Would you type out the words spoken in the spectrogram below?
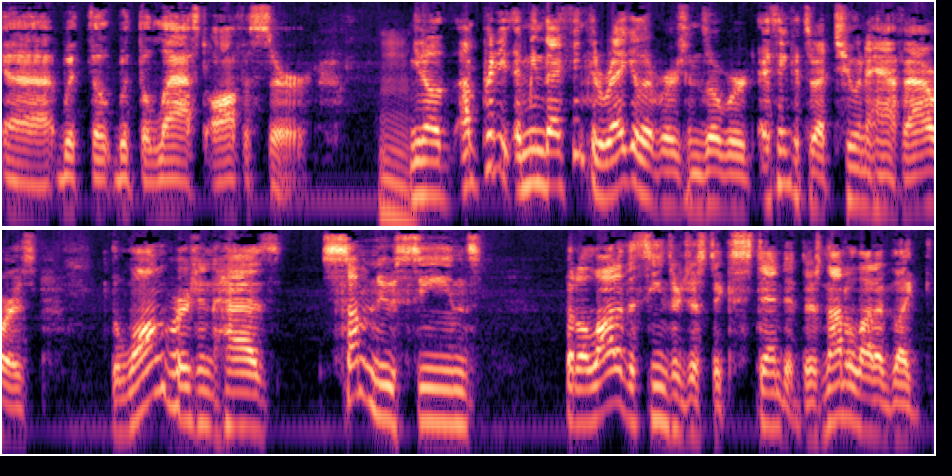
uh, with the with the last officer. Hmm. You know, I'm pretty. I mean, I think the regular version's over. I think it's about two and a half hours. The long version has some new scenes, but a lot of the scenes are just extended. There's not a lot of like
